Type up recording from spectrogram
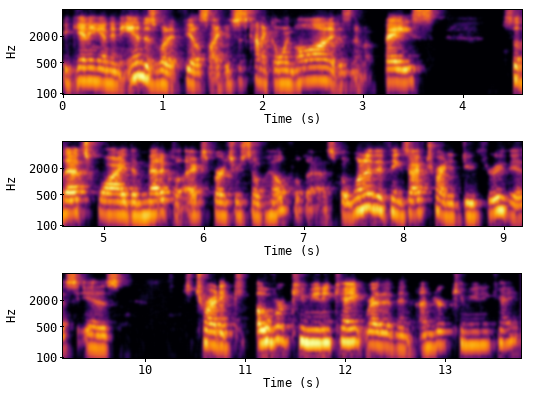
beginning and an end is what it feels like. It's just kind of going on. It doesn't have a face. So that's why the medical experts are so helpful to us. But one of the things i've tried to do through this is to try to over communicate rather than under communicate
